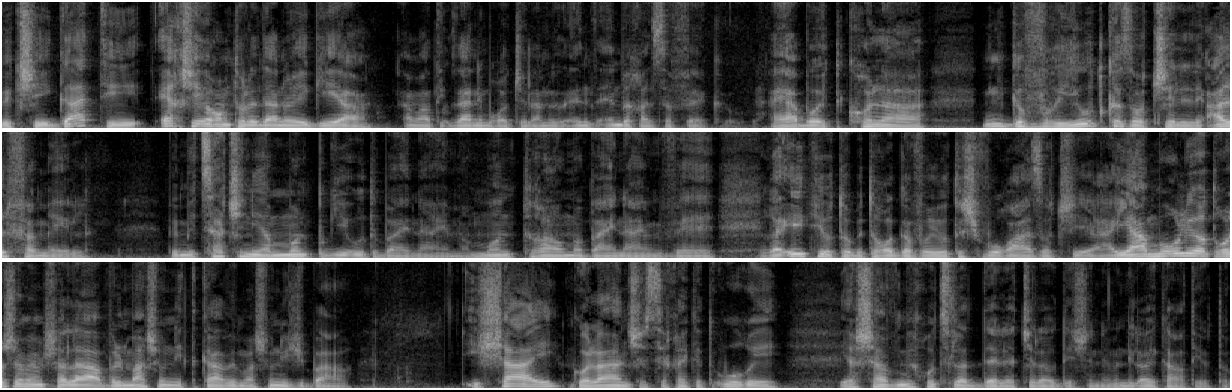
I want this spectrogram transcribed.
וכשהגעתי איך שיורם טולדנו הגיע אמרתי זה הנמרוד שלנו אין, אין בכלל ספק היה בו את כל המין גבריות כזאת של alpha male. ומצד שני המון פגיעות בעיניים, המון טראומה בעיניים, וראיתי אותו בתור הגבריות השבורה הזאת, שהיה אמור להיות ראש הממשלה, אבל משהו נתקע ומשהו נשבר. ישי גולן ששיחק את אורי ישב מחוץ לדלת של האודישנים אני לא הכרתי אותו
